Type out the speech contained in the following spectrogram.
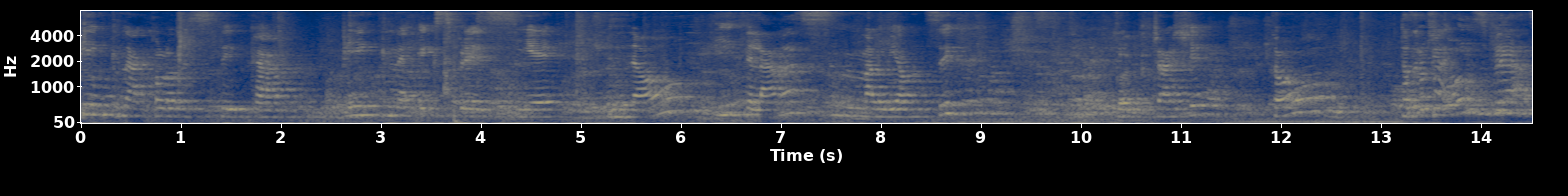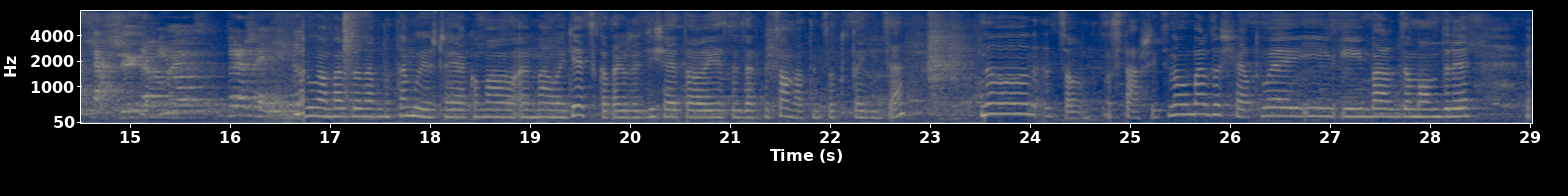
piękna kolorystyka, piękne ekspresje, no i dla nas malujących w tym czasie to to zrobiło, Ciekawe tak, zrobiło wrażenie. Byłam bardzo dawno temu jeszcze jako małe, małe dziecko, także dzisiaj to jestem zachwycona tym, co tutaj widzę. No co, Staszic, no bardzo światły i, i bardzo mądry y,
